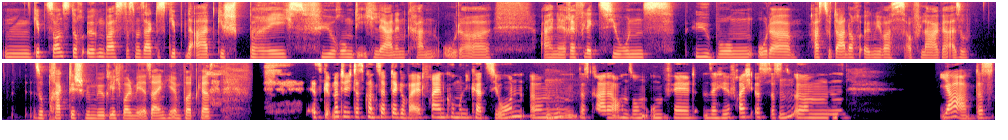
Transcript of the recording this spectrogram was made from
Gibt es sonst noch irgendwas, dass man sagt, es gibt eine Art Gesprächsführung, die ich lernen kann oder eine Reflexionsübung oder hast du da noch irgendwie was auf Lager? Also so praktisch wie möglich wollen wir ja sein hier im Podcast. Es gibt natürlich das Konzept der gewaltfreien Kommunikation, ähm, mhm. das gerade auch in so einem Umfeld sehr hilfreich ist. Das, mhm. ähm, ja, das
